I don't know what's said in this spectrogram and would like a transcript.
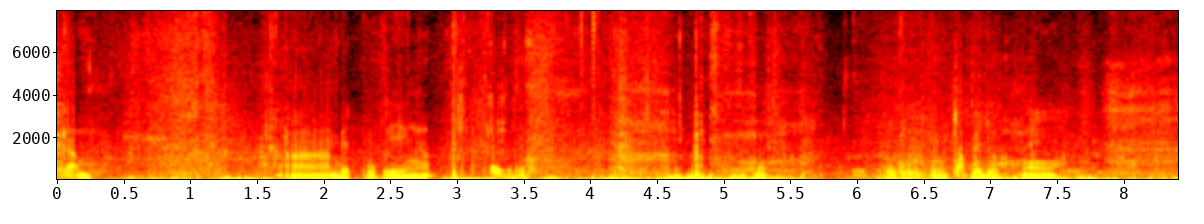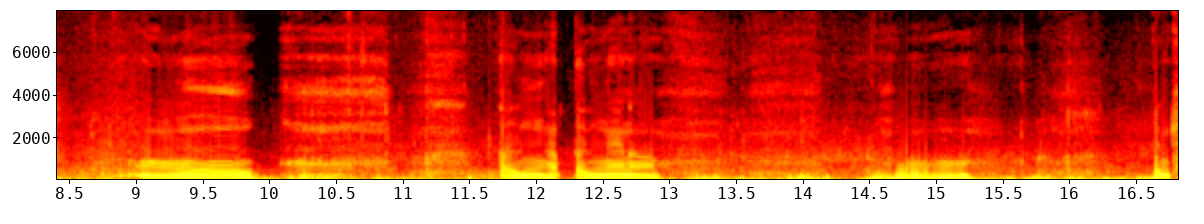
21 กรัม อ่า เบ็ดพวกเองครับ จับไปดูนี่อ๋อครับตึงแน่นอนโอ้เป็นแค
